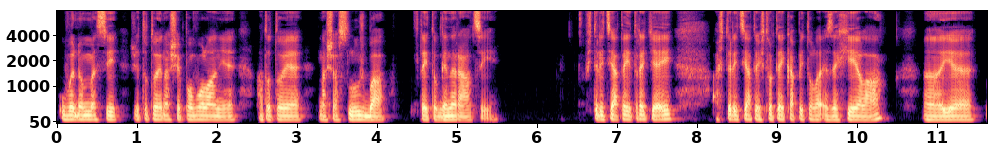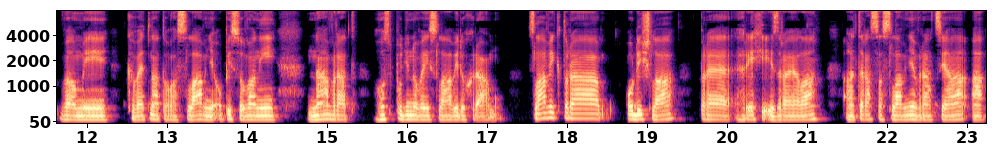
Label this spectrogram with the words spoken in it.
uvedomme si, že toto je naše povolanie a toto je naša služba v tejto generácii. V 43. a a 44. kapitole Ezechiela e, je veľmi kvetnato a slávne opisovaný návrat hospodinovej slávy do chrámu. Slávy, ktorá odišla pre hriechy Izraela, ale teraz sa slavne vracia a e,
